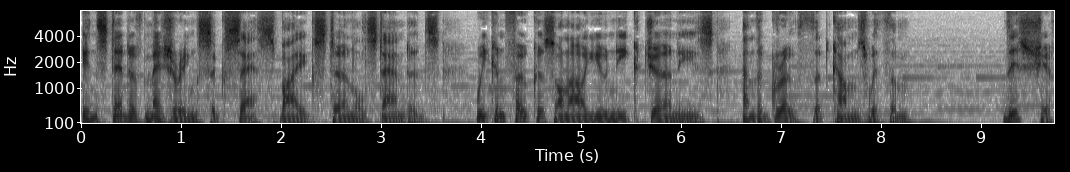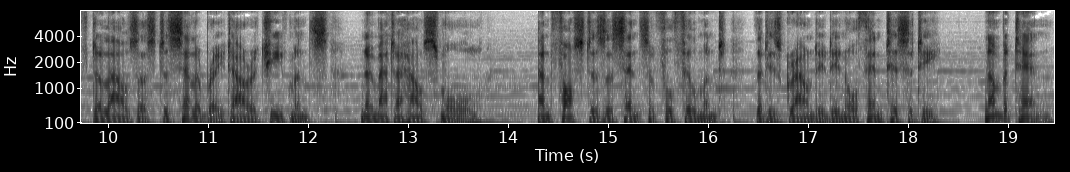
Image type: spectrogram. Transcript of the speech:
Instead of measuring success by external standards, we can focus on our unique journeys and the growth that comes with them. This shift allows us to celebrate our achievements no matter how small, and fosters a sense of fulfillment that is grounded in authenticity. Number 10.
